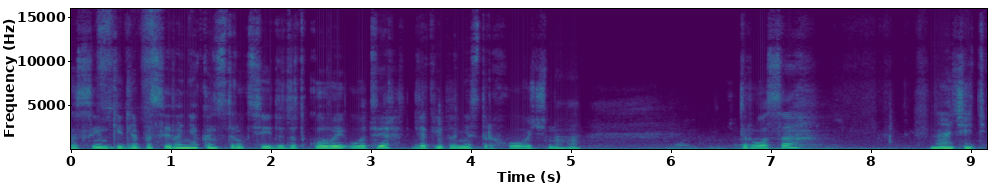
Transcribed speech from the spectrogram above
Косинки для посилення конструкції, додатковий отвір для кріплення страховочного троса. Значить,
